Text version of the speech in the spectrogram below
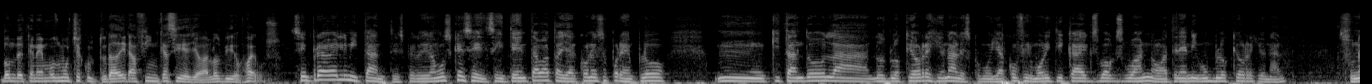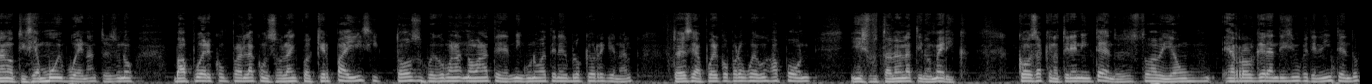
donde tenemos mucha cultura de ir a fincas y de llevar los videojuegos. Siempre va a haber limitantes, pero digamos que se, se intenta batallar con eso, por ejemplo, mm, quitando la, los bloqueos regionales, como ya confirmó ahorita Xbox One, no va a tener ningún bloqueo regional. Es una noticia muy buena, entonces uno va a poder comprar la consola en cualquier país y todos sus juegos van a- no van a tener, ninguno va a tener bloqueo regional. Entonces se va a poder comprar un juego en Japón y disfrutarlo en Latinoamérica, cosa que no tiene Nintendo. Eso es todavía un error grandísimo que tiene Nintendo.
